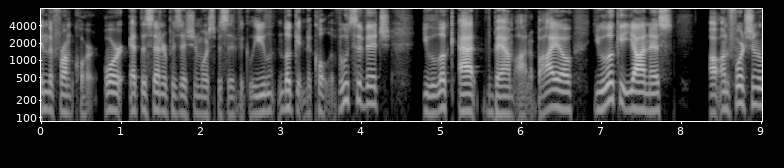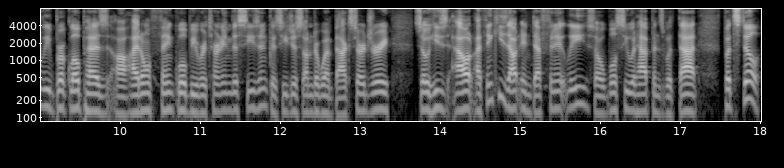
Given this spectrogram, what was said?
in the front court or at the center position more specifically. You look at Nikola Vucevic, you look at Bam Adebayo, you look at Giannis. Uh, unfortunately, Brook Lopez, uh, I don't think will be returning this season because he just underwent back surgery. So he's out. I think he's out indefinitely. So we'll see what happens with that. But still,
